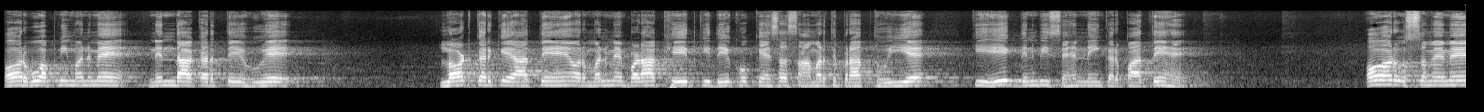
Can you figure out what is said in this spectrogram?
और वो अपनी मन में निंदा करते हुए लौट करके आते हैं और मन में बड़ा खेद कि देखो कैसा सामर्थ्य प्राप्त हुई है कि एक दिन भी सहन नहीं कर पाते हैं। और उस समय में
